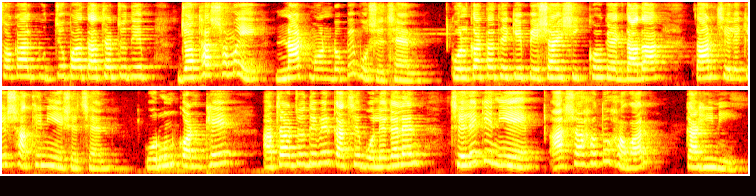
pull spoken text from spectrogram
সকাল পূজ্যপাত আচার্যদেব যথাসময়ে নাট মণ্ডপে বসেছেন। কলকাতা থেকে পেশায় শিক্ষক এক দাদা তার ছেলেকে সাথে নিয়ে এসেছেন। করুণ কণ্ঠে আচার্যদেবের কাছে বলে গেলেন, ছেলেকে নিয়ে আশাহত হওয়ার কাহিনী।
